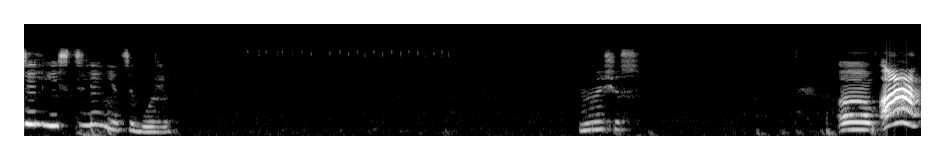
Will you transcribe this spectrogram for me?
зелья исцеления, це боже. Ну, я сейчас... Эм, а!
